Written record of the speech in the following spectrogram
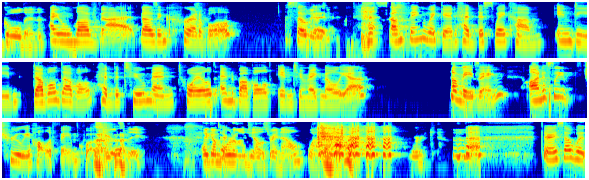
golden. I love that. That was incredible. So good. Something wicked had this way come. Indeed, double double had the two men toiled and bubbled into Magnolia. Amazing. Honestly, truly Hall of Fame quote. Seriously. Like I'm borderline jealous right now. Wow. Work. Teresa was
